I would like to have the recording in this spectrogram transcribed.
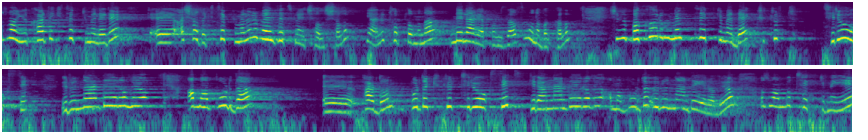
O zaman yukarıdaki tepkimeleri e, aşağıdaki tepkimelere benzetmeye çalışalım. Yani toplamına neler yapmamız lazım ona bakalım. Şimdi bakıyorum net tepkimede kükürt trioksit ürünlerde yer alıyor. Ama burada e, pardon burada kükürt trioksit girenlerde yer alıyor ama burada ürünlerde yer alıyor. O zaman bu tepkimeyi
